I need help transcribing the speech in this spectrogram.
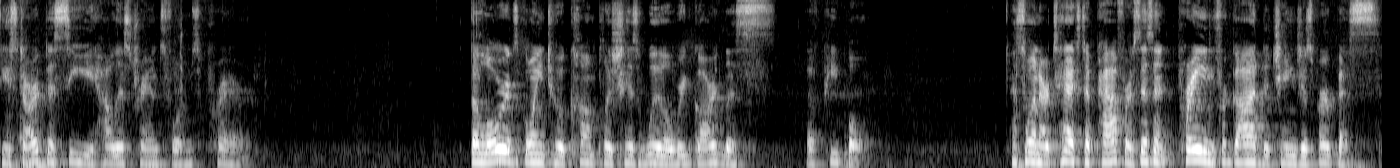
you start to see how this transforms prayer. The Lord's going to accomplish his will regardless of people. And so in our text, Epaphras isn't praying for God to change his purpose.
